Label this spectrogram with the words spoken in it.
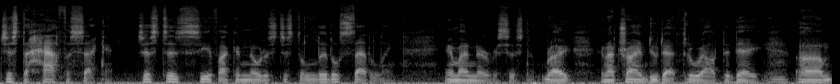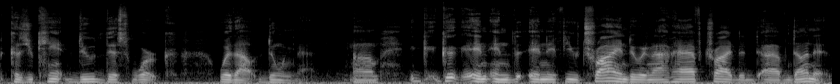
just a half a second, just to see if I can notice just a little settling in my nervous system, right? And I try and do that throughout the day because you can't do this work without doing that. Um, and, and and if you try and do it, and I have tried to, I've done it,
